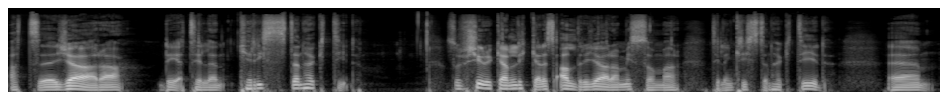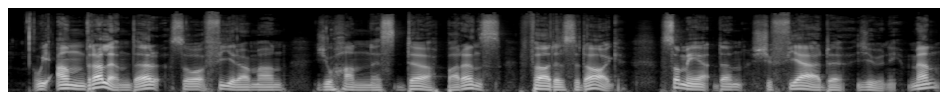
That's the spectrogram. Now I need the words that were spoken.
att eh, göra det till en kristen högtid. Så kyrkan lyckades aldrig göra midsommar till en kristen högtid. Ehm, och i andra länder så firar man Johannes döparens födelsedag som är den 24 juni. Men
